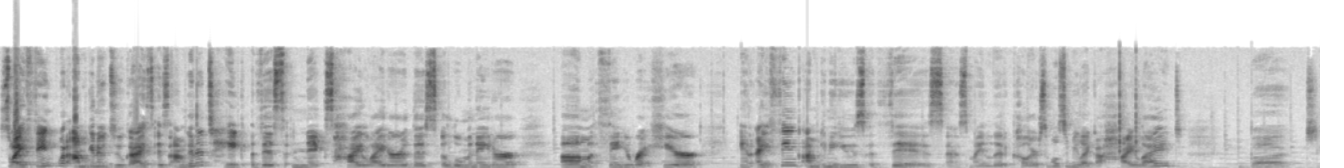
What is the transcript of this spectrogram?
So I think what I'm gonna do guys is I'm gonna take this NYX highlighter, this illuminator um, thing right here, and I think I'm gonna use this as my lid color. It's supposed to be like a highlight, but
